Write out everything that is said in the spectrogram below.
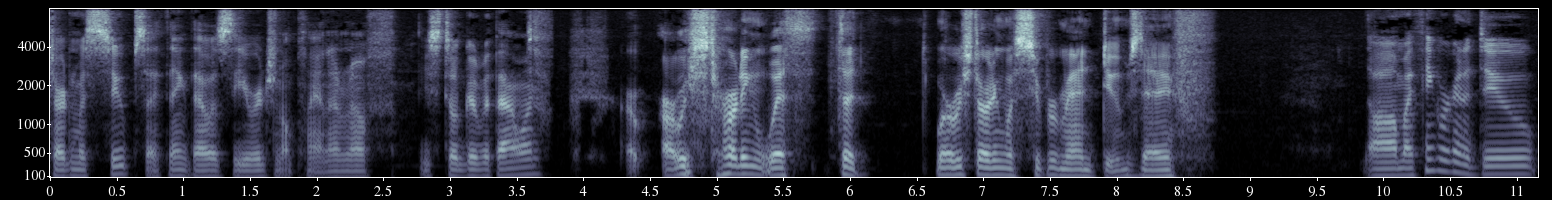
starting with soups. I think that was the original plan. I don't know if you still good with that one. Are, are we starting with the? Where are we starting with Superman Doomsday? Um, I think we're gonna do.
